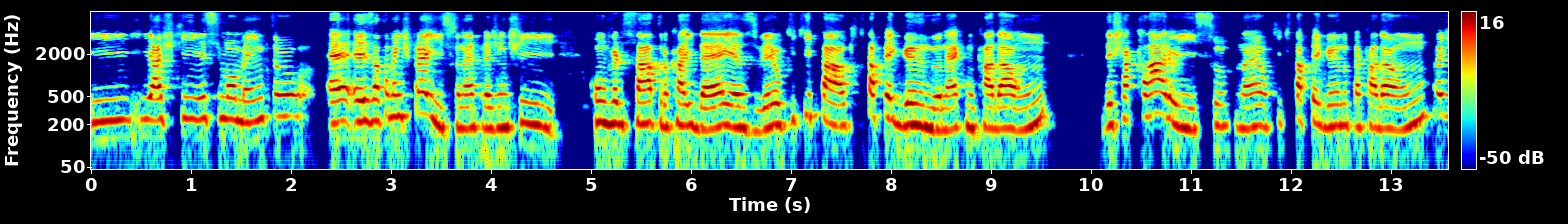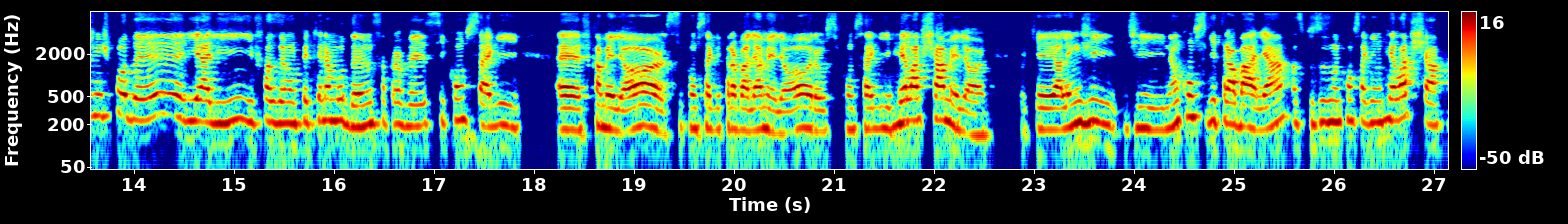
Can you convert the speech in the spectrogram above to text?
e, e acho que esse momento é, é exatamente para isso, né? Para a gente conversar, trocar ideias, ver o que que tá, o que que tá pegando, né, com cada um deixar claro isso, né? O que está pegando para cada um, para a gente poder ir ali e fazer uma pequena mudança para ver se consegue é, ficar melhor, se consegue trabalhar melhor ou se consegue relaxar melhor. Porque além de, de não conseguir trabalhar, as pessoas não conseguem relaxar,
